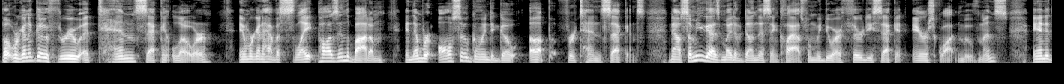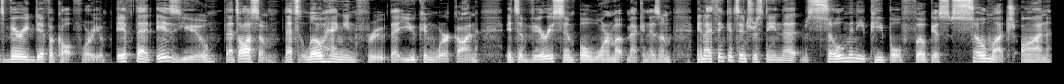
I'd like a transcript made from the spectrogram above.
But we're going to go through a 10 second lower and we're going to have a slight pause in the bottom, and then we're also going to go up for 10 seconds. Now, some of you guys might have done this in class when we do our 30 second air squat movements, and it's very difficult for you. If that is you, that's awesome. That's low hanging fruit that you can work on. It's a very simple warm up mechanism, and I think it's interesting that so many people focus so much on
